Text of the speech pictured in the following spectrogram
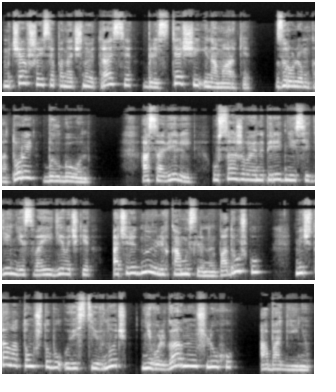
мчавшейся по ночной трассе блестящей иномарки, за рулем которой был бы он. А Савелий, усаживая на переднее сиденье своей девочки очередную легкомысленную подружку, мечтал о том, чтобы увести в ночь не вульгарную шлюху, а богиню.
